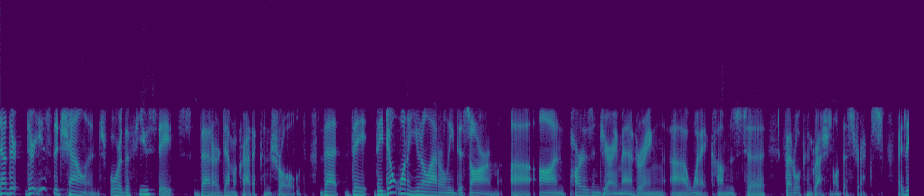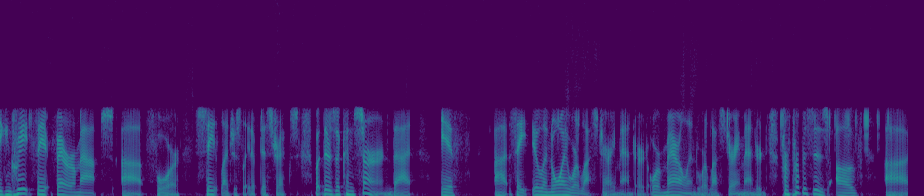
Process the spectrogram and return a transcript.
Now, there there is the challenge for the few states that are Democratic controlled that they they don't want to unilaterally disarm uh, on partisan gerrymandering uh, when it comes to federal congressional districts. Right? They can create fa- fairer maps uh, for state legislative districts, but there's a concern that if uh, say Illinois were less gerrymandered or Maryland were less gerrymandered for purposes of uh,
